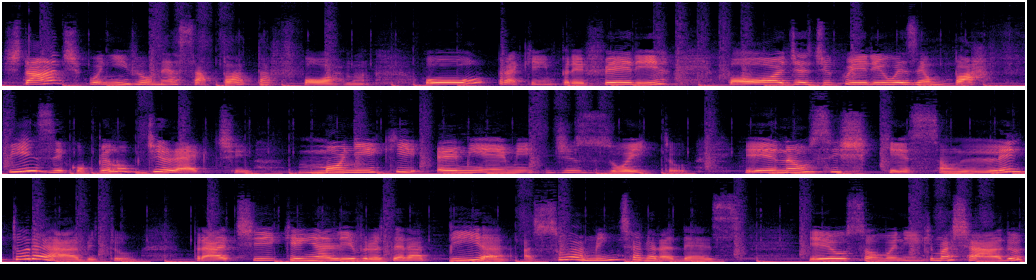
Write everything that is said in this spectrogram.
está disponível nessa plataforma. Ou, para quem preferir, pode adquirir o exemplar físico pelo direct Monique MM18. E não se esqueçam, leitura é hábito. Pratiquem a livroterapia, a sua mente agradece. Eu sou Monique Machado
